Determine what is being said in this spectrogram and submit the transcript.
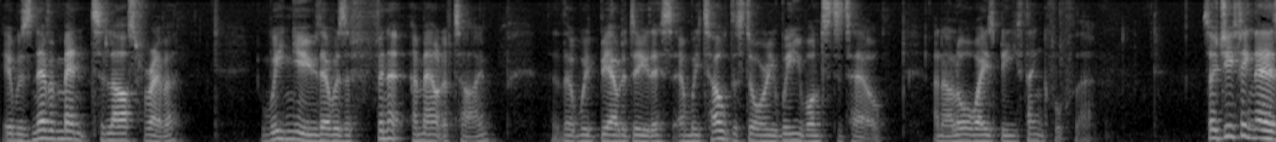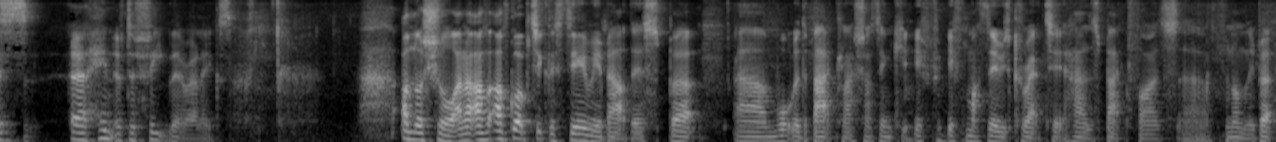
It was never meant to last forever. We knew there was a finite amount of time. that we'd be able to do this, and we told the story we wanted to tell, and I'll always be thankful for that. So, do you think there's a hint of defeat there, Alex? I'm not sure, and I've, I've got a particular theory about this, but um, what with the backlash, I think if if my theory is correct, it has backfired uh, phenomenally. But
